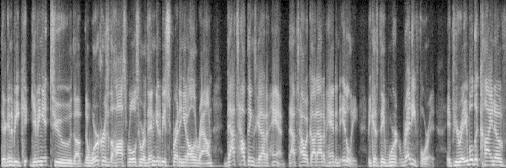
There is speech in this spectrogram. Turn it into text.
They're going to be giving it to the, the workers of the hospitals who are then going to be spreading it all around. That's how things get out of hand. That's how it got out of hand in Italy because they weren't ready for it. If you're able to kind of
